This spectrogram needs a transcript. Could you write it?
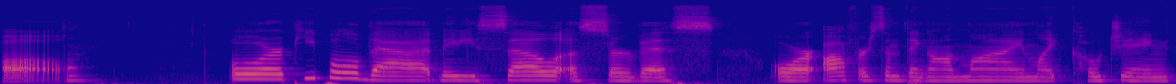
all, or people that maybe sell a service or offer something online like coaching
